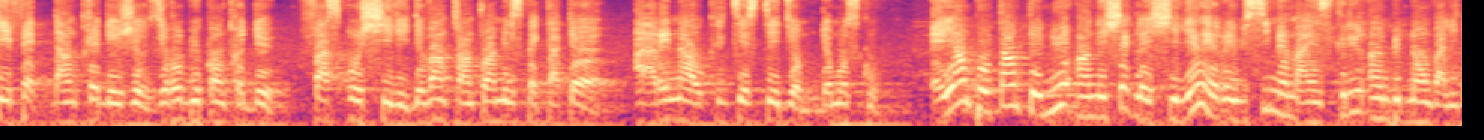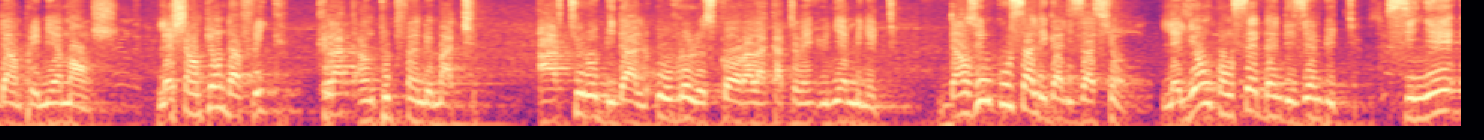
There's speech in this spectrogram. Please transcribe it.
Défaite d'entrée de jeu, 0 but contre 2 face au Chili devant 33 000 spectateurs Arena au Critier Stadium de Moscou. Ayant pourtant tenu en échec les Chiliens et réussi même à inscrire un but non validé en première manche. Les champions d'Afrique craquent en toute fin de match. Arturo Bidal ouvre le score à la 81e minute. Dans une course à l'égalisation, les Lions concèdent un deuxième but, signé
